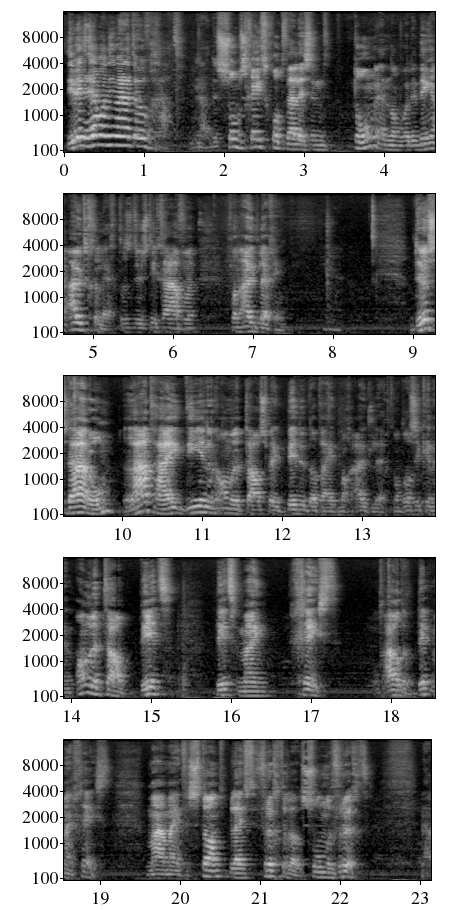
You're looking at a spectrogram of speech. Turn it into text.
die weet helemaal niet waar het over gaat. Nou, dus soms geeft God wel eens een tong en dan worden dingen uitgelegd. Dat is dus die gave van uitlegging. Dus daarom laat hij die in een andere taal spreekt bidden dat hij het mag uitleggen. Want als ik in een andere taal bid, bid mijn geest. Onthoud dat, bid mijn geest. Maar mijn verstand blijft vruchteloos, zonder vrucht. Nou,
